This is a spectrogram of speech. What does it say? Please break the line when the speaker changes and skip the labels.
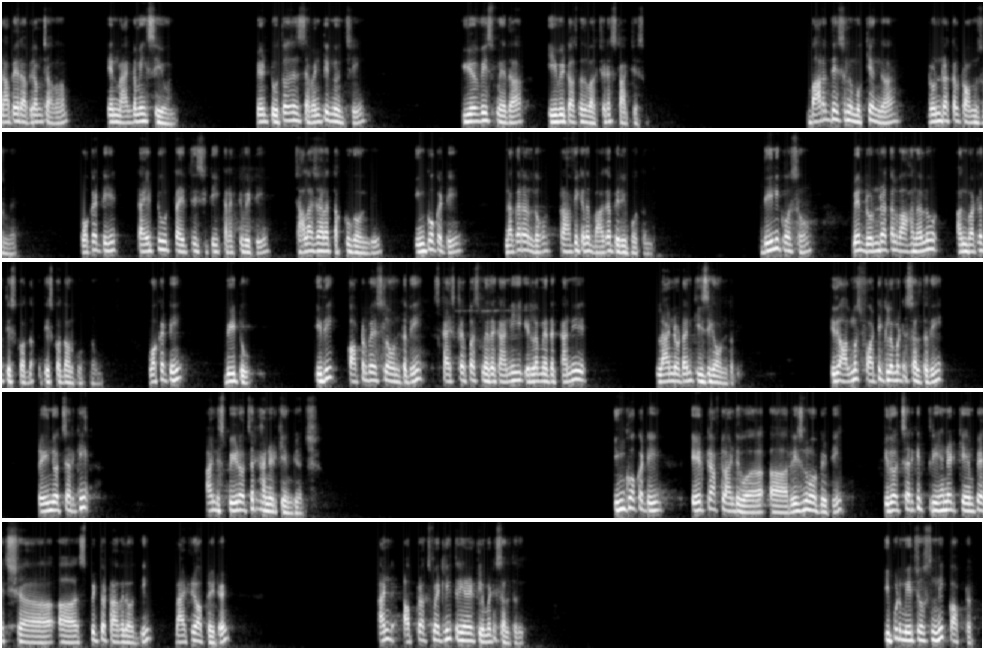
నా పేరు అభిరామ్ చావా. నేను మ్యాగ్నమిక్ సియోన్ మేము టూ థౌజండ్ సెవెంటీన్ నుంచి యుఎవీస్ మీద ఈవీటాస్ మీద వర్క్ చేయడం స్టార్ట్ చేసాం భారతదేశంలో ముఖ్యంగా రెండు రకాల ప్రాబ్లమ్స్ ఉన్నాయి. ఒకటి tier two tier three city connectivity చాలా చాలా తక్కువగా ఉంది. ఇంకొకటి నగరంలో ట్రాఫిక్ అనేది బాగా పెరిగిపోతుంది. దీనికోసం మేము రెండు రకాల వాహనాలు అందుబాటులో తీసుకొద్దాం తీసుకొద్దాం అనుకుంటున్నాం. ఒకటి వి టూ ఇది కాప్టర్ బేస్లో ఉంటుంది. స్కై స్క్రేపర్స్ మీద కానీ ఇళ్ళ మీద కానీ ల్యాండ్ అవడానికి ఈజీగా ఉంటుంది. ఇది ఆల్మోస్ట్ ఫార్టీ కిలోమీటర్స్ వెళ్తుంది. రేంజ్ వచ్చరికి అండ్ స్పీడ్ వచ్చరికి హండ్రెడ్ కేఎంపిహెచ్ ఇంకొకటి ఎయిర్ క్రాఫ్ట్ లాంటి రీజనల్ మొబిలిటీ ఇది వచ్చరికి త్రీ హండ్రెడ్ కేఎంపిహెచ్ స్పీడ్తో ట్రావెల్ అవుద్ది. Battery operated and approximately three hundred kilometres వెళ్తుంది. ఇప్పుడు మీరు చూస్తుంది కాప్టర్.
